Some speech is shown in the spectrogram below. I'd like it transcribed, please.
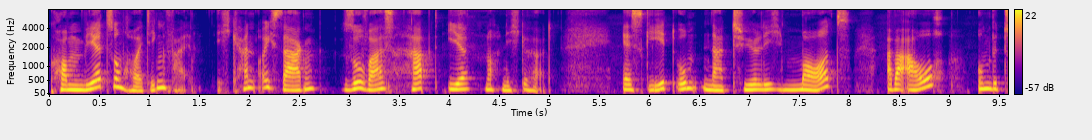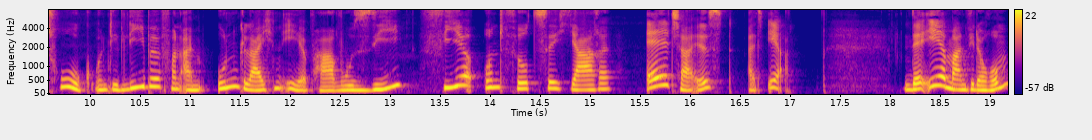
Kommen wir zum heutigen Fall. Ich kann euch sagen, sowas habt ihr noch nicht gehört. Es geht um natürlich Mord, aber auch um Betrug und die Liebe von einem ungleichen Ehepaar, wo sie 44 Jahre älter ist als er. Der Ehemann wiederum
